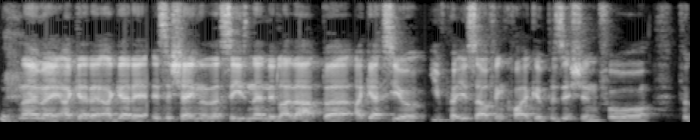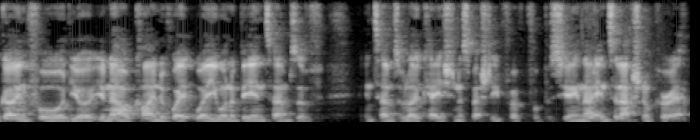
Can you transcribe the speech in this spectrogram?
No, mate, I get it. I get it. It's a shame that the season ended like that, but I guess you're you've put yourself in quite a good position for for going forward. You're you're now kind of where, where you want to be in terms of in terms of location, especially for, for pursuing that international career.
